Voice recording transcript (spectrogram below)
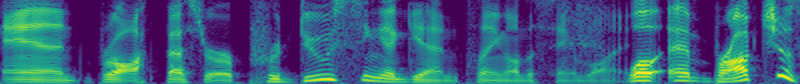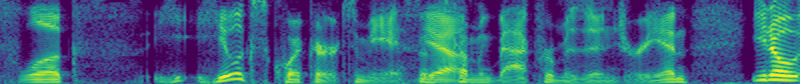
and Brock Boeser are producing again, playing on the same line. Well, and Brock just looks he, he looks quicker to me since Yeah. coming back from his injury. And you know,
